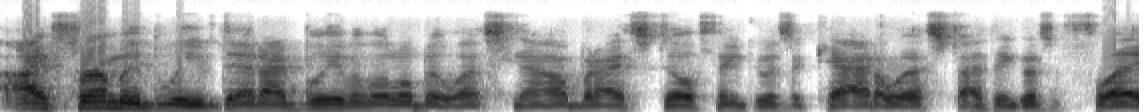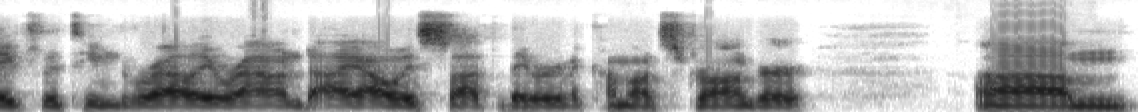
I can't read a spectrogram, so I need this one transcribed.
I, firmly believe that. I believe a little bit less now, but I still think it was a catalyst. I think it was a flag for the team to rally around. I always thought that they were going to come out stronger. Um,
